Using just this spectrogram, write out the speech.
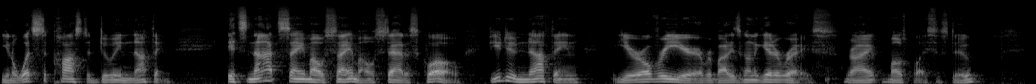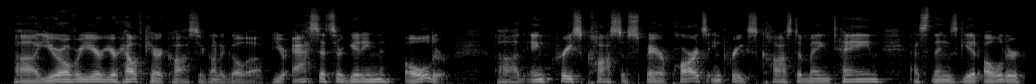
you know what's the cost of doing nothing? It's not same old same old status quo. If you do nothing year over year, everybody's going to get a raise, right? Most places do. Uh, year over year, your healthcare costs are going to go up. Your assets are getting older. Uh, increased cost of spare parts, increased cost to maintain as things get older,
